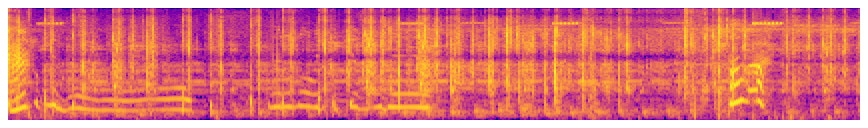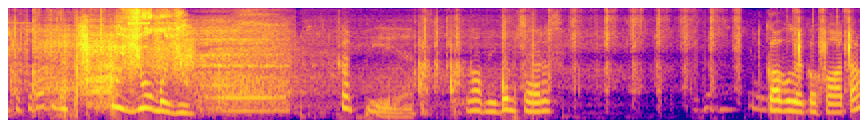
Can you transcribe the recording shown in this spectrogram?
А мене тут не було. Зараз буде. Ой, ё-моё! капець. Ладно, йдемо зараз. Така велика хата.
